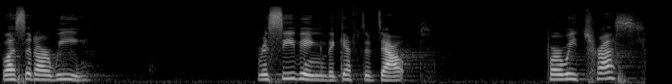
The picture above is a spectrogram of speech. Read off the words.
Blessed are we, receiving the gift of doubt, for we trust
